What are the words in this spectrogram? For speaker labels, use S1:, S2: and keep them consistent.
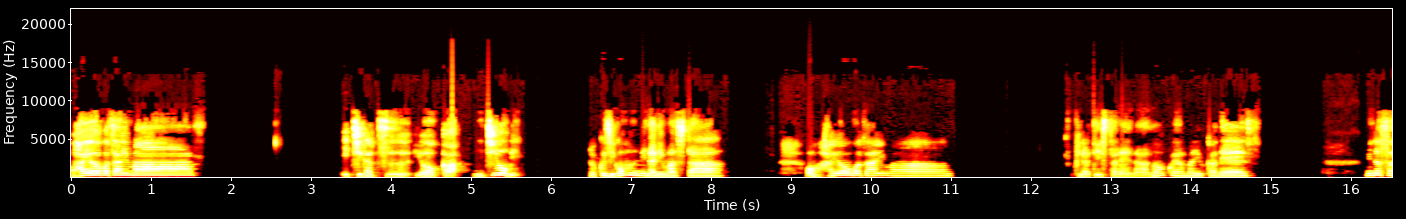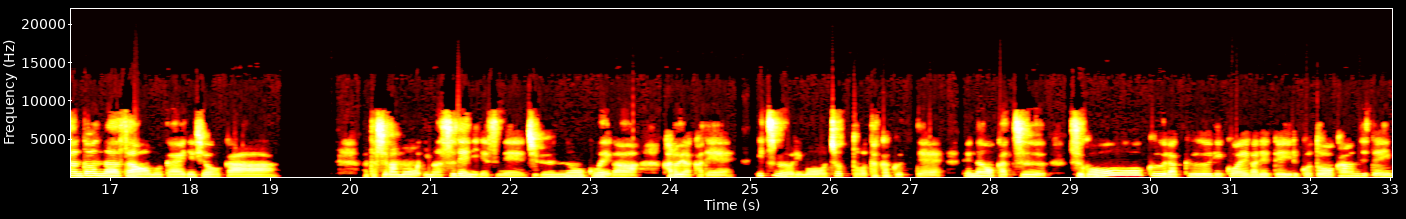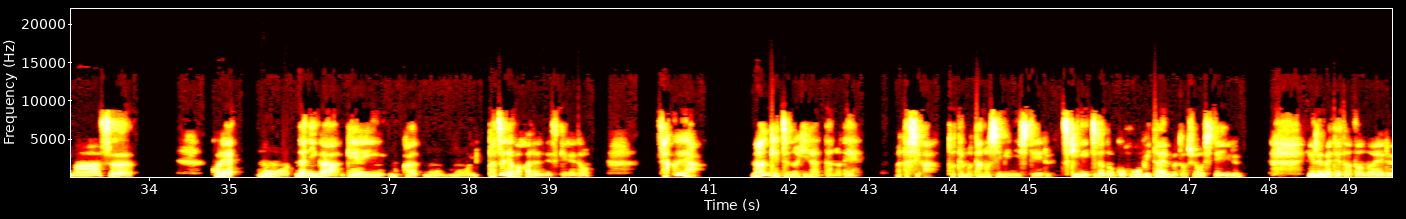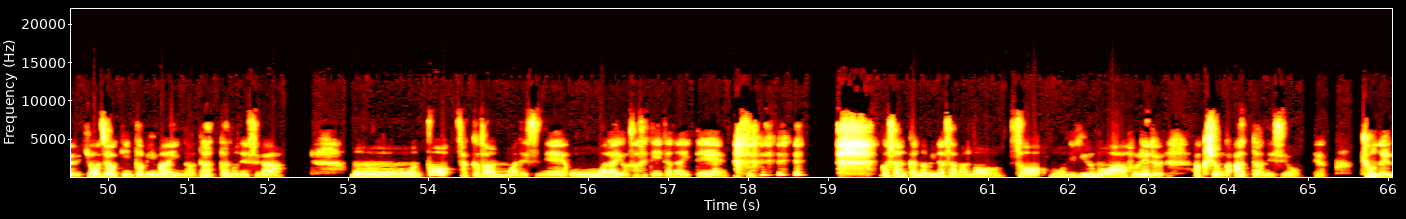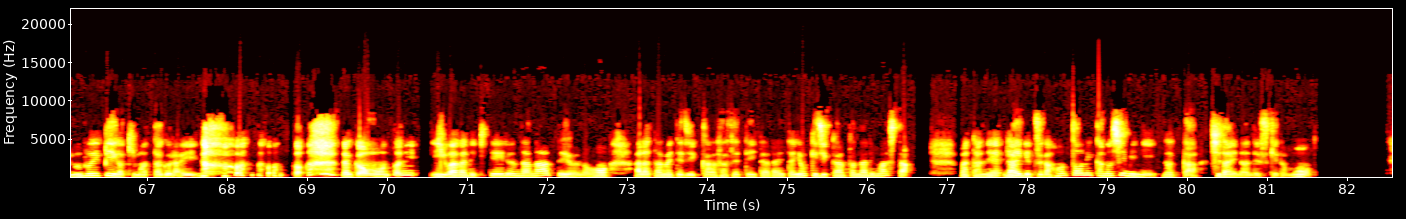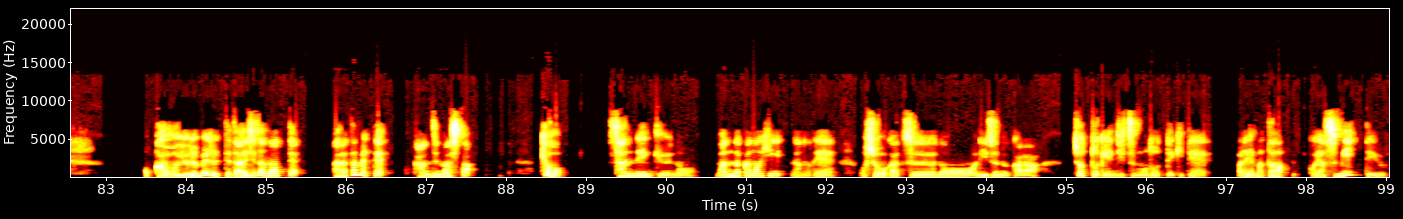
S1: おはようございます。1月8日日曜日、6時5分になりました。おはようございます。ピラティストレーナーの小山由かです。皆さんどんな朝をお迎えでしょうか？私はもう今すでにですね、自分の声が軽やかで、いつもよりもちょっと高くって、で、なおかつ、すごーく楽に声が出ていることを感じています。これ、もう何が原因か、もう、もう一発でわかるんですけれど、昨夜、満月の日だったので、私がとても楽しみにしている、月に一度のご褒美タイムと称している、緩めて整える表情筋とビマインドだったのですが、もう、ほんと、昨晩はですね、大笑いをさせていただいて ご参加の皆様の、そう、もうね、ユーモア溢れるアクションがあったんですよ。今日の MVP が決まったぐらい なんか本当にいい輪ができているんだなっていうのを改めて実感させていただいた良き時間となりました。またね、来月が本当に楽しみになった次第なんですけども、お顔を緩めるって大事だなって改めて感じました。今日3連休の真ん中の日なので、お正月のリズムからちょっと現実戻ってきて、あれまたお休みっていう、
